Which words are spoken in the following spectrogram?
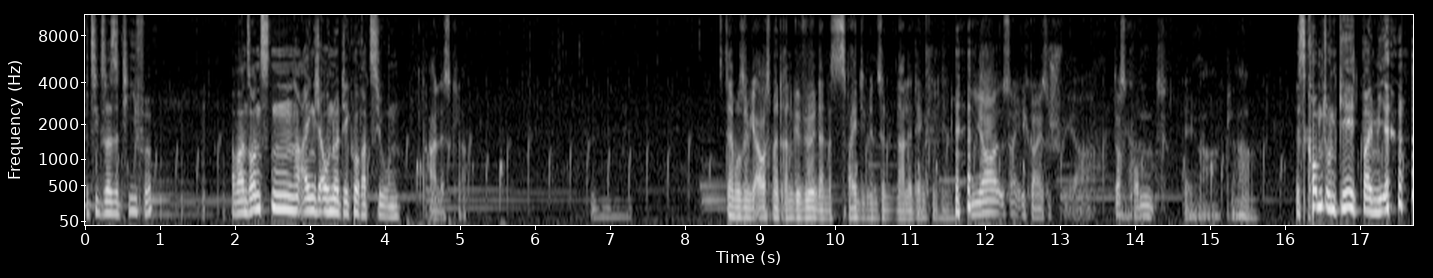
beziehungsweise Tiefe. Aber ansonsten eigentlich auch nur Dekoration. Alles klar. Da muss ich mich auch erstmal dran gewöhnen, an das zweidimensionale Denken hier. Ja, ist eigentlich gar nicht so schwer. Das kommt. ja, klar. Es kommt und geht bei mir.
